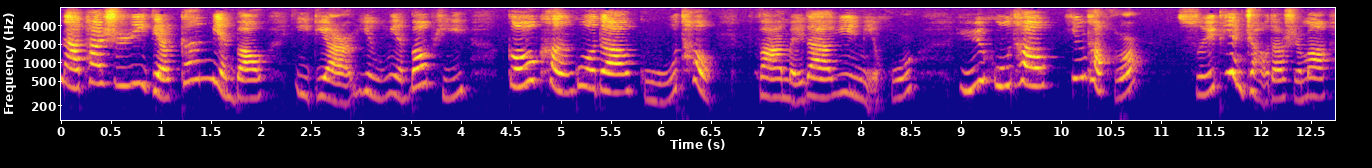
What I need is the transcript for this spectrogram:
哪怕是一点干面包。一点硬面包皮，狗啃过的骨头，发霉的玉米糊，鱼骨头，樱桃核，随便找到什么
